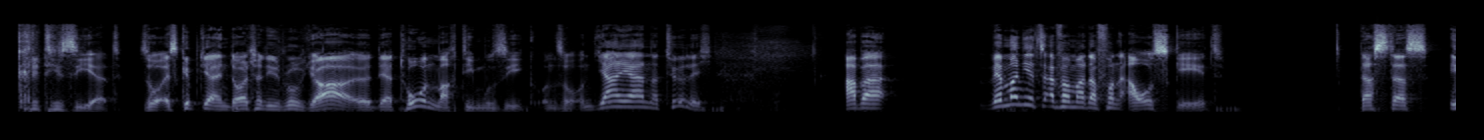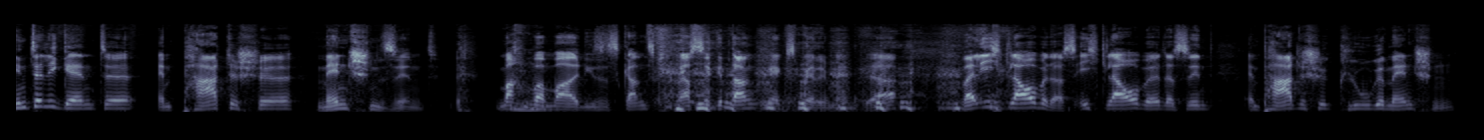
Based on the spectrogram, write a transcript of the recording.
kritisiert. So, es gibt ja in Deutschland die Rule, ja, äh, der Ton macht die Musik und so. Und ja, ja, natürlich. Aber wenn man jetzt einfach mal davon ausgeht, dass das intelligente, empathische Menschen sind. Machen wir mal dieses ganz krasse Gedankenexperiment, ja? Weil ich glaube das. Ich glaube, das sind empathische, kluge Menschen.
